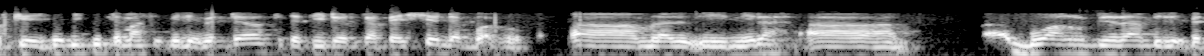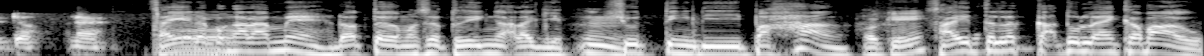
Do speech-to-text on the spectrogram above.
okey jadi kita masuk bilik bedah kita tidurkan patient dan buat uh, melalui inilah uh, buang di dalam bilik bedah nah Saya ada Oh. pengalaman Doktor masa tu ingat lagi Hmm. Shooting di Pahang Okey. Saya terlekat tulang ikan baru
